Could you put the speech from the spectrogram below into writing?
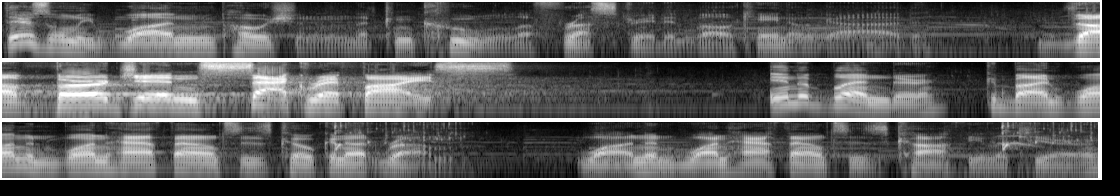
There's only one potion that can cool a frustrated volcano god. The Virgin Sacrifice! In a blender, combine one and one half ounces coconut rum, one and one half ounces coffee liqueur,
